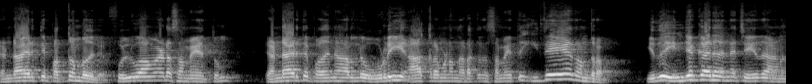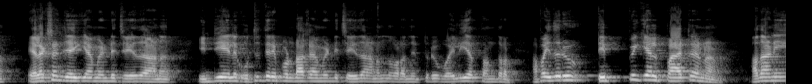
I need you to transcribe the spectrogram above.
രണ്ടായിരത്തി പത്തൊമ്പതിൽ ഫുൽവാമയുടെ സമയത്തും രണ്ടായിരത്തി പതിനാറിൽ ഉറി ആക്രമണം നടക്കുന്ന സമയത്ത് ഇതേ തന്ത്രം. ഇത് ഇന്ത്യക്കാർ തന്നെ ചെയ്തതാണ്. ഇലക്ഷൻ ജയിക്കാൻ വേണ്ടി ചെയ്തതാണ്. ഇന്ത്യയിൽ കുത്തിത്തിരിപ്പ് ഉണ്ടാക്കാൻ വേണ്ടി ചെയ്തതാണെന്ന് പറഞ്ഞിട്ടൊരു വലിയ തന്ത്രം. അപ്പോൾ ഇതൊരു ടിപ്പിക്കൽ പാറ്റേൺ ആണ്. അതാണ് ഈ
